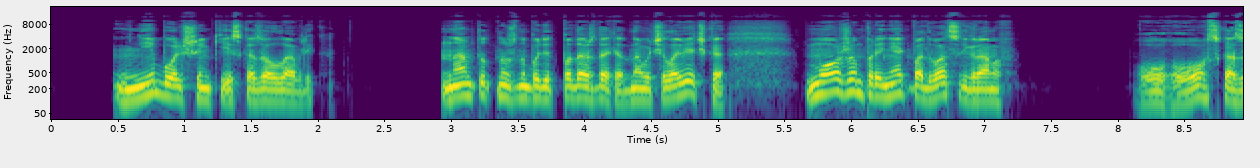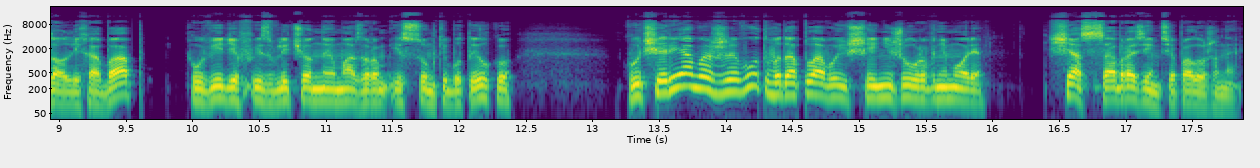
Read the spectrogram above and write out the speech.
— Не большенькие, — сказал Лаврик. — Нам тут нужно будет подождать одного человечка. Можем принять по двадцать граммов. — Ого, — сказал Лихабаб, увидев извлеченную Мазуром из сумки бутылку. — Кучеряво живут водоплавающие ниже уровня моря. Сейчас сообразим все положенное.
